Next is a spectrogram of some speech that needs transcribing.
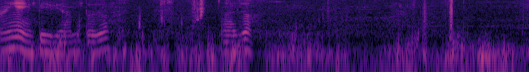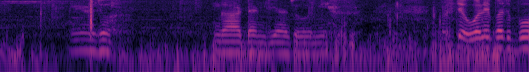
અહીંયા ટીવી આમ તો જો. હા જો. અહીંયા જો. ગાર્ડન જ્યાં જોવાની. અત્યારે ઓલી બાજુ બહુ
